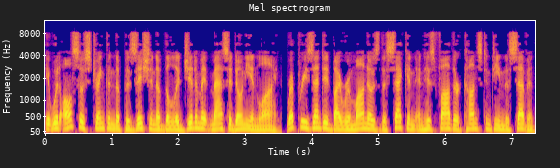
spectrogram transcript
it would also strengthen the position of the legitimate Macedonian line, represented by Romanos II and his father Constantine VII,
